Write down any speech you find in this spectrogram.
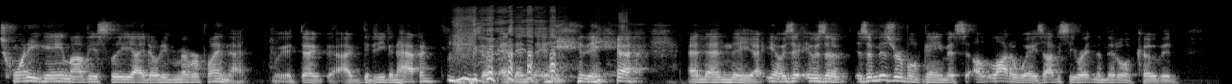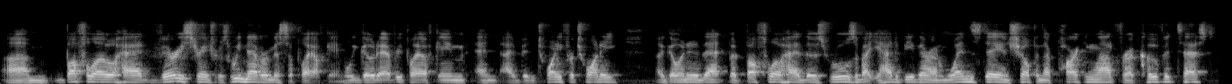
20 game, obviously, I don't even remember playing that. It, I, I, did it even happen? So, and then the, the uh, and then the uh, you know it was a, it was a it was a miserable game. It's a lot of ways. Obviously, right in the middle of COVID. Um, Buffalo had very strange rules. We never miss a playoff game. We go to every playoff game, and I've been 20 for 20 uh, going into that. But Buffalo had those rules about you had to be there on Wednesday and show up in their parking lot for a COVID test.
